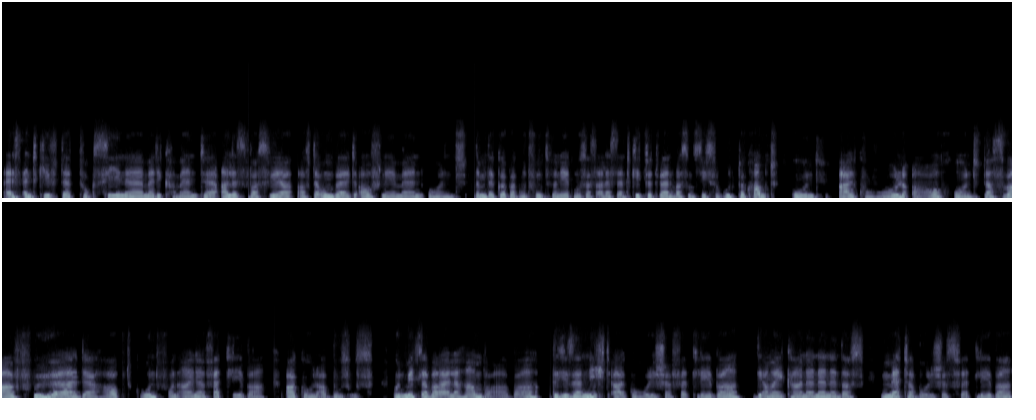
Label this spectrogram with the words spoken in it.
Es entgiftet Toxine, Medikamente, alles, was wir aus der Umwelt aufnehmen. Und damit der Körper gut funktioniert, muss das alles entgiftet werden, was uns nicht so gut bekommt. Und Alkohol auch. Und das war früher der Hauptgrund von einer Fettleber, Alkoholabusus. Und mittlerweile haben wir aber diese nicht alkoholische Fettleber, die Amerikaner nennen das metabolisches Fettleber.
